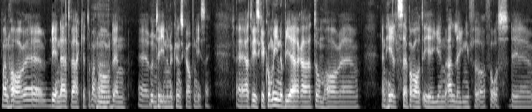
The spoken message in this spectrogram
man har eh, det nätverket och man har Mm. den eh, rutinen och kunskapen i sig. Eh, att vi ska komma in och begära att de har eh, en helt separat egen anläggning för, för oss. Det,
